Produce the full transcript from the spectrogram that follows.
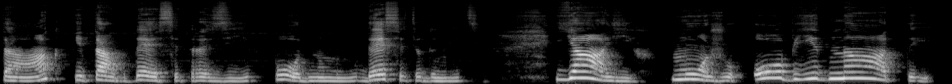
Так, і так 10 разів по одному, 10 одиниць. Я їх можу об'єднати.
